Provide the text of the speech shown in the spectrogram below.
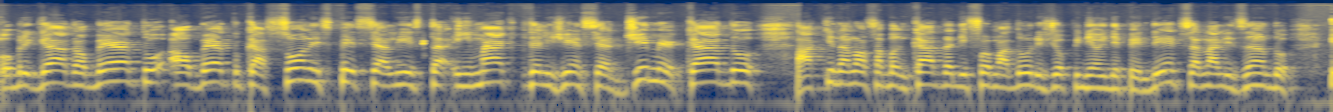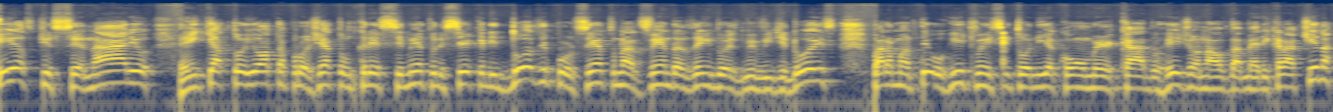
obrigado, Alberto. Alberto Cassone, especialista em marketing inteligência de mercado, aqui na nossa bancada de formadores de opinião independentes, analisando este cenário em que a Toyota projeta um crescimento de cerca de 12% nas vendas em 2022 para manter o ritmo em sintonia com o mercado regional da América Latina.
